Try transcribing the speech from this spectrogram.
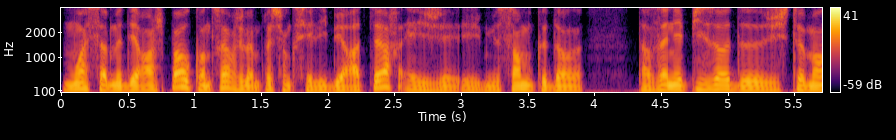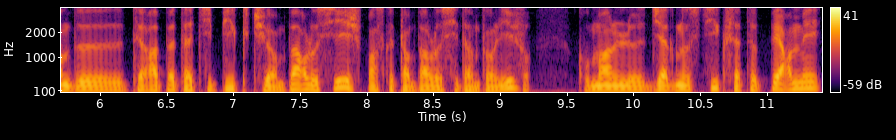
Moi, ça me dérange pas. Au contraire, j'ai l'impression que c'est libérateur. Et, il me semble que dans, dans un épisode justement de thérapeute atypique, tu en parles aussi. Je pense que tu en parles aussi dans ton livre. Comment le diagnostic, ça te permet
